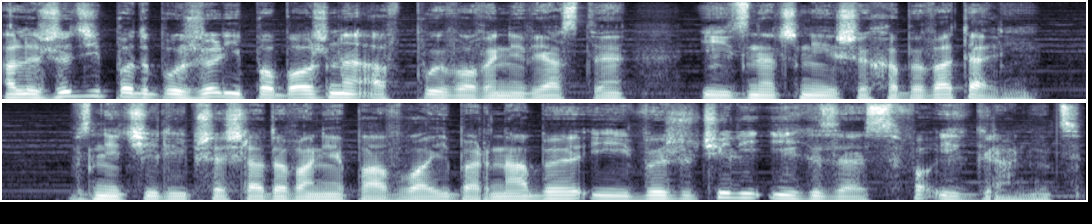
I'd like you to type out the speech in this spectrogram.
Ale Żydzi podburzyli pobożne a wpływowe niewiasty i znaczniejszych obywateli. Wzniecili prześladowanie Pawła i Barnaby i wyrzucili ich ze swoich granic.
